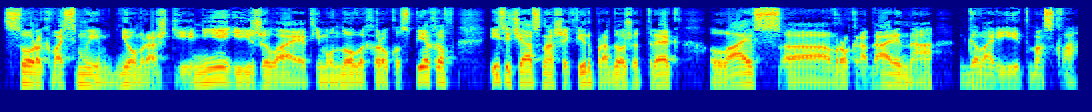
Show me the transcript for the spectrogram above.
с 48-м днем рождения и желает ему новых рок-успехов. И сейчас наш эфир продолжит трек «Lives» э, в рок-радаре на «Говорит Москва».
